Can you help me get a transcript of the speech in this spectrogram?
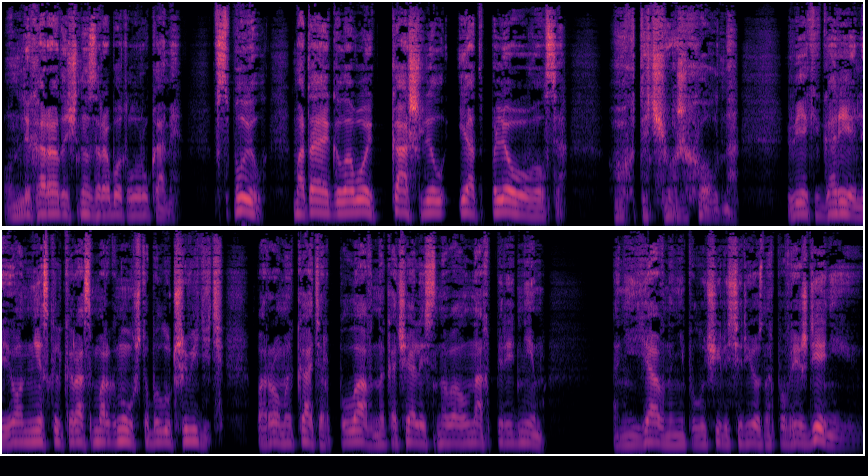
Он лихорадочно заработал руками, всплыл, мотая головой, кашлял и отплевывался. Ух ты, чего же холодно! Веки горели, и он несколько раз моргнул, чтобы лучше видеть. Паром и катер плавно качались на волнах перед ним — они явно не получили серьезных повреждений.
